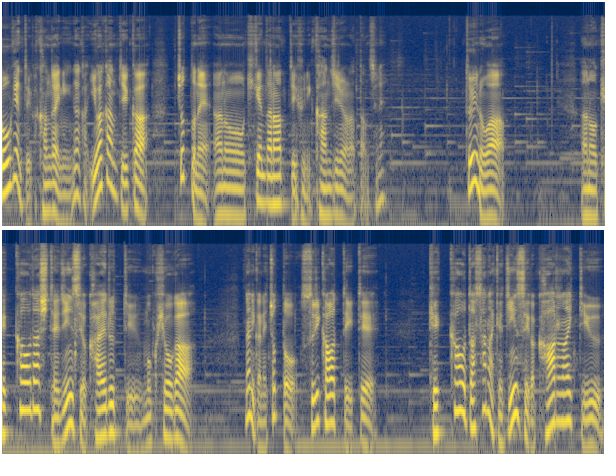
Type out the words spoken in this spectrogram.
表現というか考えになんか違和感というか、ちょっとね、あの危険だなっていうふうに感じるようになったんですよね。というのは、あの結果を出して人生を変えるっていう目標が何かねちょっとすり替わっていて結果を出さなきゃ人生が変わらないっていう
